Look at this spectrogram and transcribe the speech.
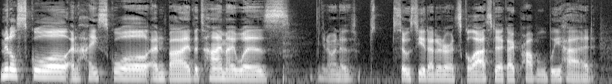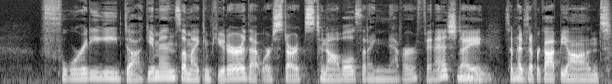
middle school and high school, and by the time I was, you know, an associate editor at Scholastic, I probably had 40 documents on my computer that were starts to novels that I never finished. I sometimes never got beyond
